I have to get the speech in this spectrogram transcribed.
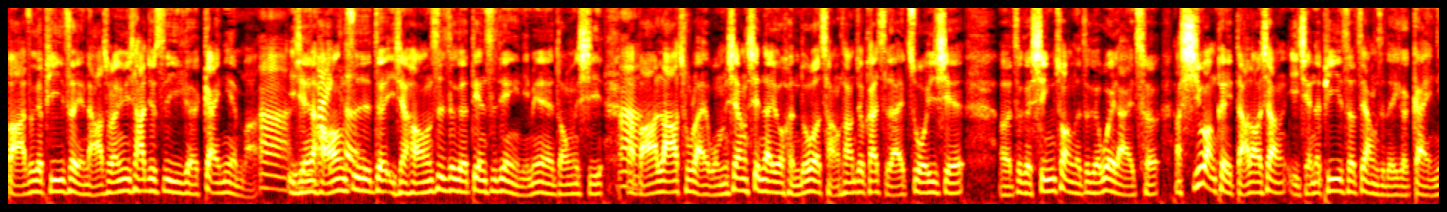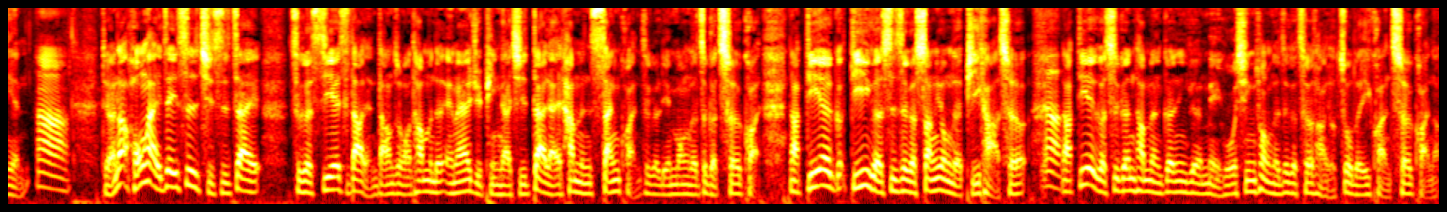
把这个 P E 车也拿出来，因为它就是一个概念嘛。嗯。以前好像是对，以前好像是这个电视电影里面的东西，那把它拉出来。我们像现在有很多的厂商就开始来做一些呃这个新创的这个未来车，那希望可以达到像以前的 P E 车这样子的一个概念。啊，对啊。那红海这一次其实在这个 C S 大展当中啊，他们的 M H 平台其实带来他们三款这个联盟的这个车款。那第二个，第一个是这个商用的皮卡车。嗯。那第二个是跟他们跟一个美国新创的这个车厂有做的一款车款呢，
